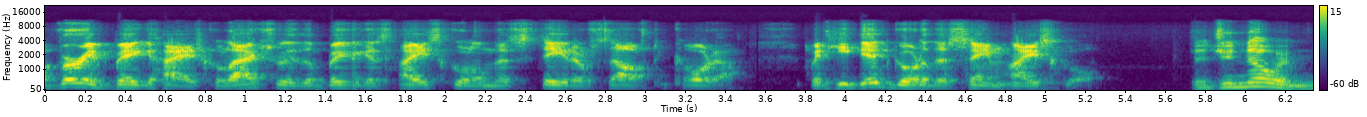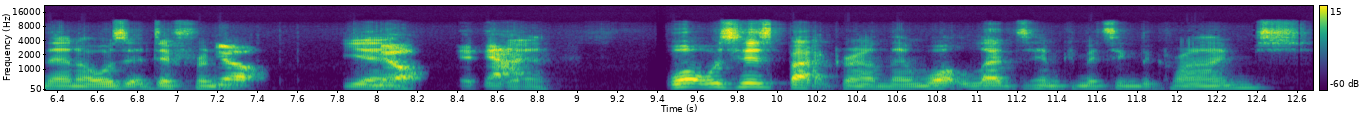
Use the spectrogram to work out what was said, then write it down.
a very big high school, actually the biggest high school in the state of South Dakota. But he did go to the same high school. Did you know him then, or was it a different? No, Yeah. no, did not. Yeah. What was his background then? What led to him committing the crimes?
